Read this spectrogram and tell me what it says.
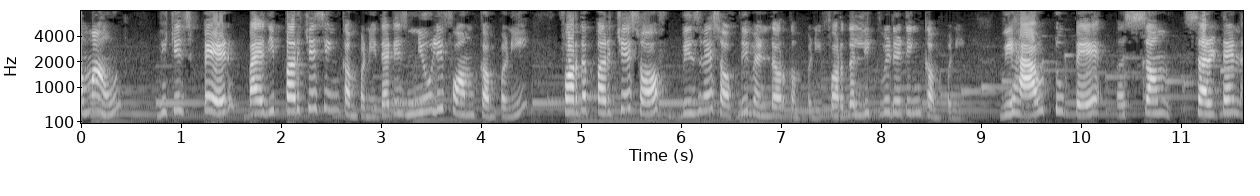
amount which is paid by the purchasing company that is newly formed company for the purchase of business of the vendor company for the liquidating company we have to pay a some certain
